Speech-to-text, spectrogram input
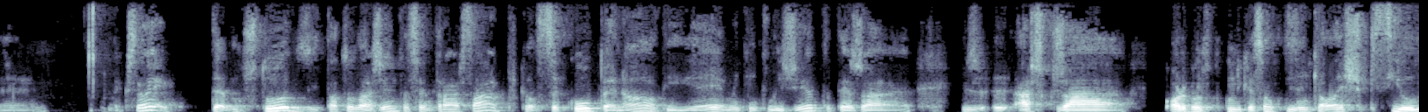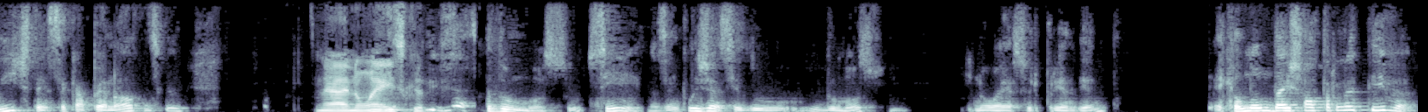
eh, a questão é que estamos todos e está toda a gente a centrar, sabe? Porque ele sacou o penalti e é muito inteligente, até já acho que já há órgãos de comunicação que dizem que ele é especialista em sacar penaltis. Não, não é isso que A eu disse. inteligência do moço, sim, mas a inteligência do, do moço, e não é surpreendente, é que ele não deixa alternativa.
